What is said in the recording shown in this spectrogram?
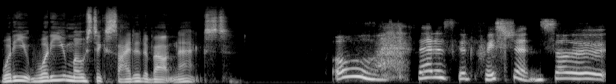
what are you, what are you most excited about next? Oh, that is a good question. So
